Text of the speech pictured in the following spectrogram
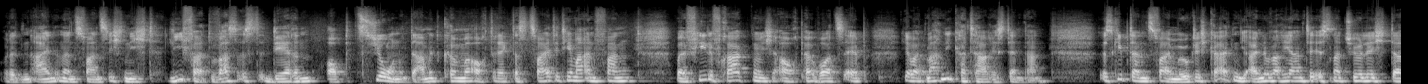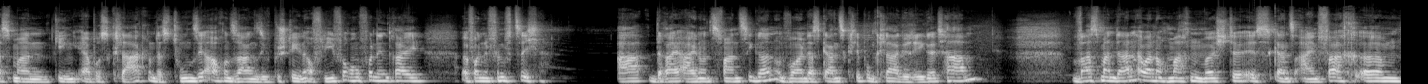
oder den 120 nicht liefert. Was ist deren Option? Und damit können wir auch direkt das zweite Thema anfangen, weil viele fragten mich auch per WhatsApp, ja, was machen die Kataris denn dann? Es gibt dann zwei Möglichkeiten. Die eine Variante ist natürlich, dass man gegen Airbus klagt und das tun sie auch und sagen, sie bestehen auf Lieferung von den drei, äh, von den 50 A321ern und wollen das ganz klipp und klar geregelt haben. Was man dann aber noch machen möchte, ist ganz einfach, ähm,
